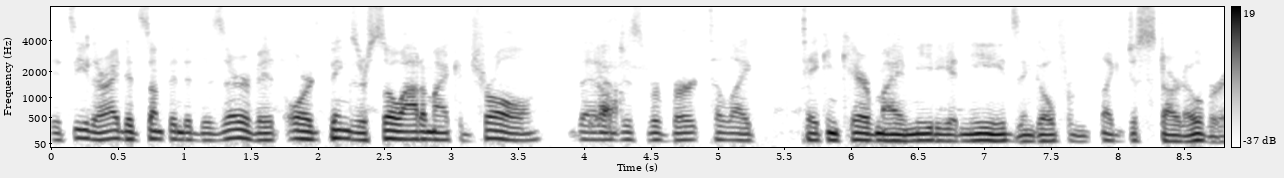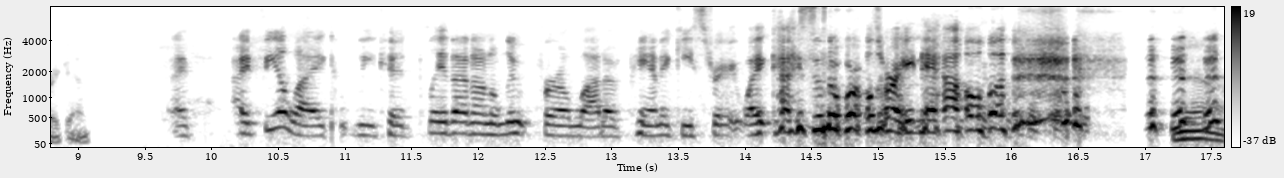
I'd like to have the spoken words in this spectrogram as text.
it's either I did something to deserve it or things are so out of my control that Yeah. I'll just revert to like taking care of my immediate needs and go from like just start over again. I I feel like we could play that on a loop for a lot of panicky straight white guys in the world right now. Yeah.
